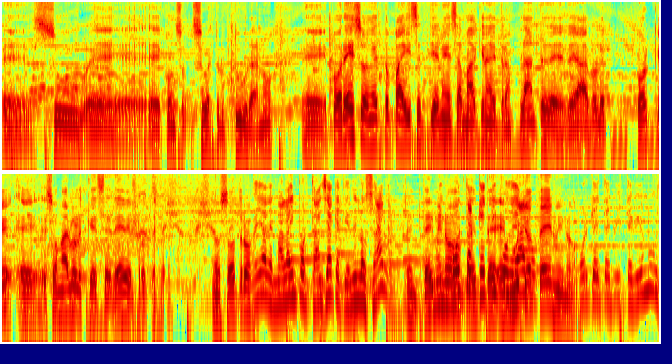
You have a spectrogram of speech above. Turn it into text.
eh, su, con su, estructura, ¿no? Eh, por eso en estos países tienen esa máquina de trasplante de, árboles, porque eh, son árboles que se deben proteger. Nosotros. Y además la importancia que tienen los árboles. En términos, no qué tipo de muchos términos. Porque te, te vivimos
